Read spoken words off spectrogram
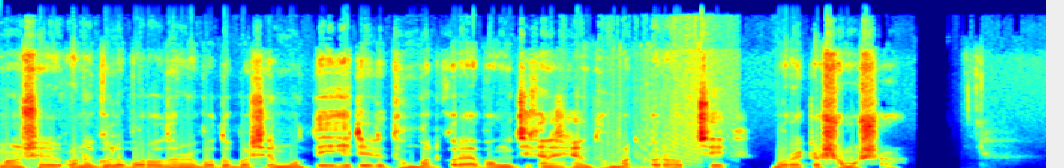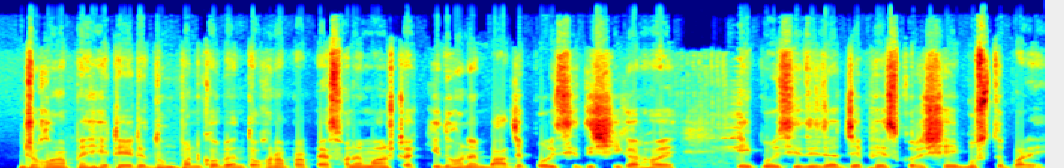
মানুষের অনেকগুলো বড় ধরনের বদভ্যাসের মধ্যে হেঁটে হেঁটে ধূমপান করা এবং যেখানে সেখানে ধূমপান করা হচ্ছে বড় একটা সমস্যা। যখন আপনি হেঁটে হেঁটে ধূমপান করবেন, তখন আপনার পেছনের মানুষটা কি ধরনের বাজে পরিস্থিতির শিকার হয়, এই পরিস্থিতিটা যে ফেস করে সেই বুঝতে পারে।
